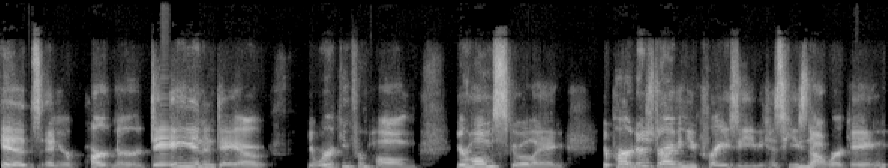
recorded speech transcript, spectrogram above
kids and your partner day in and day out. You're working from home, you're homeschooling, your partner's driving you crazy because he's not working.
